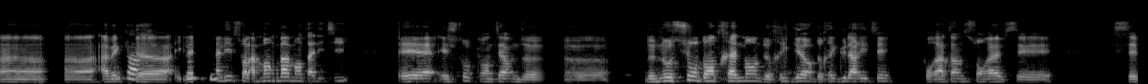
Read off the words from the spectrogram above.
Euh, euh, avec, euh, il a un livre sur la Mamba Mentality. Et, et je trouve qu'en termes de, de notion d'entraînement, de rigueur, de régularité pour atteindre son rêve, c'est c'est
